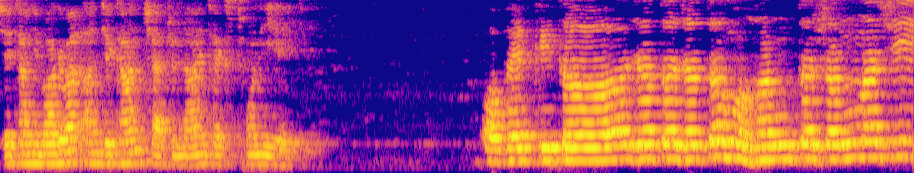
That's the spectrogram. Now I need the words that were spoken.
Chaitanya Bhagavat, Antya-khanda, chapter 9, text 28. অপেক্ষিত যত যত মহন্ত সন্ন্যাসী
